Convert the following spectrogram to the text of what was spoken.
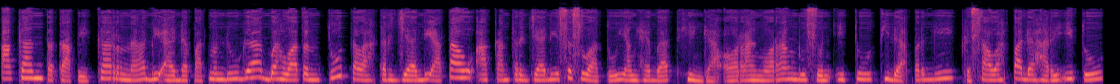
Akan tetapi karena dia dapat menduga bahwa tentu telah terjadi atau akan terjadi sesuatu yang hebat hingga orang-orang dusun itu tidak pergi ke sawah pada hari itu,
